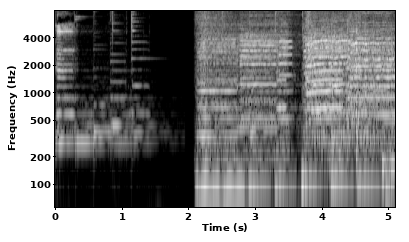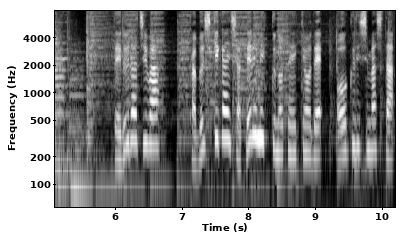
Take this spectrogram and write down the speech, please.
テルラジは株式会社テルミックの提供でお送りしました。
